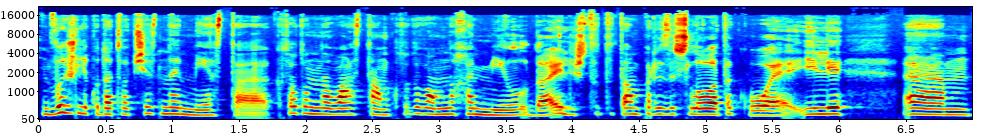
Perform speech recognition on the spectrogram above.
вышли куда-то в общественное место, кто-то на вас там, кто-то вам нахамил, да, или что-то там произошло такое, или эм,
